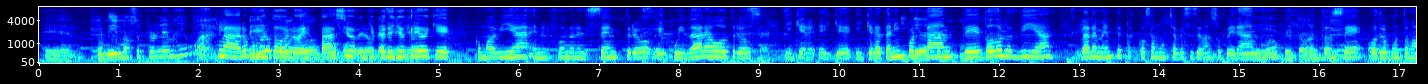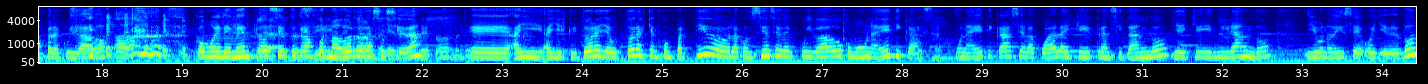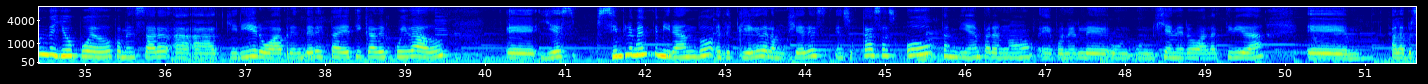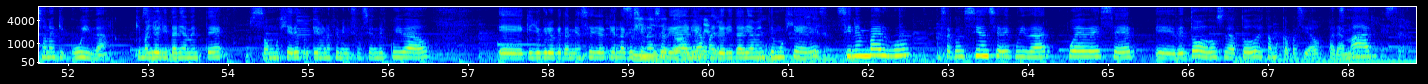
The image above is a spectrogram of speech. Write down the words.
Eh, tuvimos sus problemas igual. Claro, como en todos los espacios, pero, yo, creo que como había en el fondo en el centro el cuidar a otros y que, y que, era tan importante todos los días. Claramente estas cosas muchas veces se van superando. Entonces, otro punto más para el cuidado ah, como elemento cierto transformador de, la sociedad. Eh, hay, hay escritoras y autoras que han compartido la conciencia del cuidado como una ética, una ética hacia la cual hay que ir transitando y hay que ir mirando y uno dice, oye, ¿de dónde yo puedo comenzar a, adquirir o a aprender esta ética del cuidado? Eh, y es simplemente mirando el despliegue de las mujeres en sus casas o también para no eh, ponerle un, género a la actividad, eh, a la persona que cuida, que mayoritariamente son mujeres porque hay una feminización del cuidado. que yo creo que también se dio aquí en la cocina solidaria, mayoritariamente mujeres. Sin embargo, esa conciencia de cuidar puede ser eh, de todos, o sea, todos estamos capacitados para amar,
